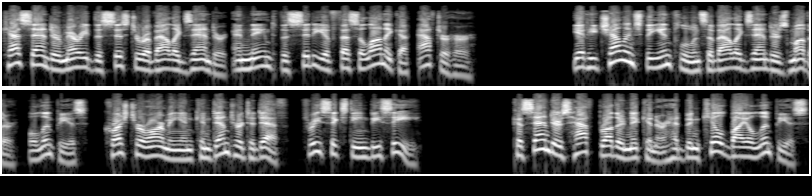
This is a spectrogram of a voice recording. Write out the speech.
Cassander married the sister of Alexander and named the city of Thessalonica after her. Yet he challenged the influence of Alexander's mother, Olympias, crushed her army and condemned her to death, 316 BC. Cassander's half brother Nicanor had been killed by Olympias,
